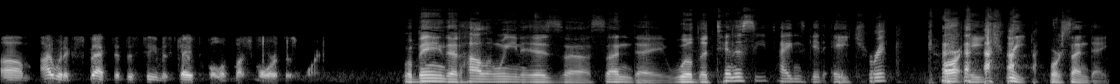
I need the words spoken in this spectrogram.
um, I would expect that this team is capable of much more at this point. Well, being that Halloween is uh, Sunday, will the Tennessee Titans get a trick or a treat for Sunday?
